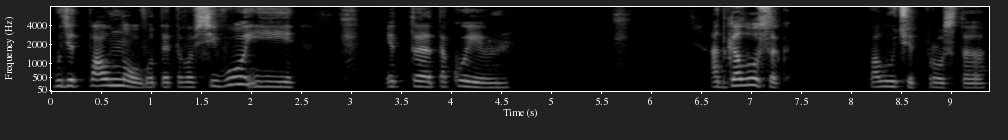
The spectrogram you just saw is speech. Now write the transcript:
будет полно вот этого всего. И это такой отголосок получит просто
